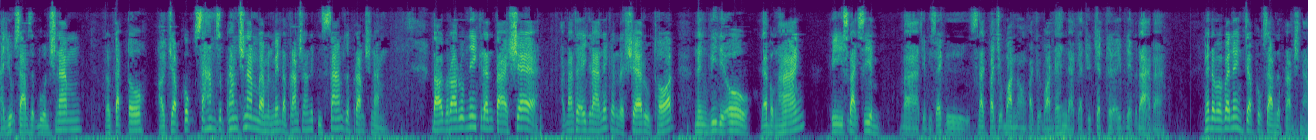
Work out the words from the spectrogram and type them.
អាយុ34ឆ្នាំត្រូវកាត់ទោសឲ្យជាប់គុក35ឆ្នាំបាទមិនមែន15ឆ្នាំនេះគឺ35ឆ្នាំ ដោយបរិះរូបនេះគ្រាន់តែ share អត់បានធ្វើអីច្រើនទេគ្រាន់តែ share រូបថតនិងវីដេអូដែលបង្ហាញពីស្ដេចសៀមបាទជាពិសេសគឺស្ដេចបច្ចុប្បន្នអង្គបច្ចុប្បន្ននេះដែលគាត់ជួយចិត្តធ្វើអីប្រទេសប្រដាបាទគាត់ទៅពេលនេះចាប់គុក35ឆ្នាំ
